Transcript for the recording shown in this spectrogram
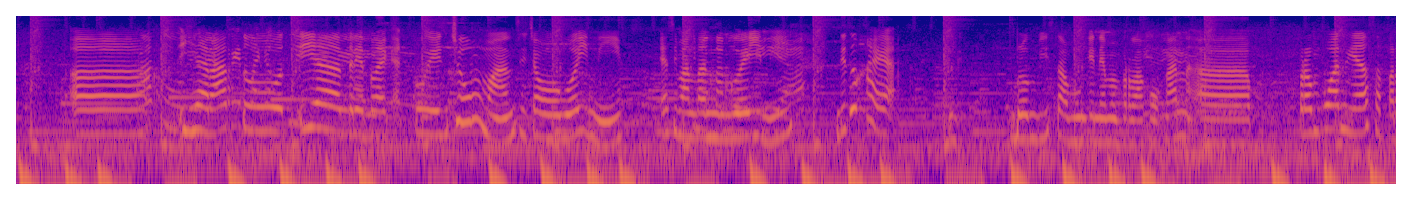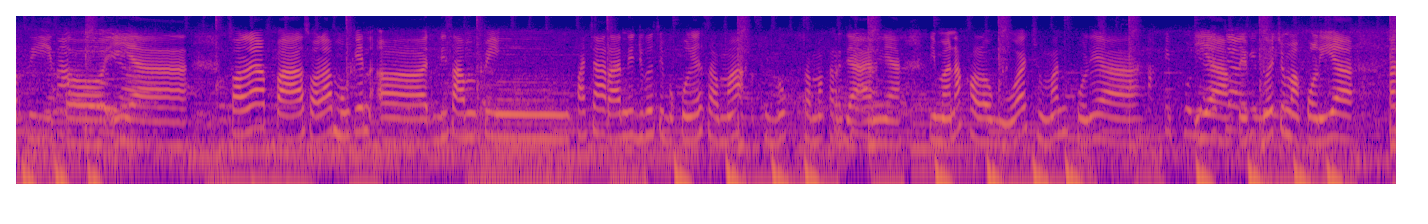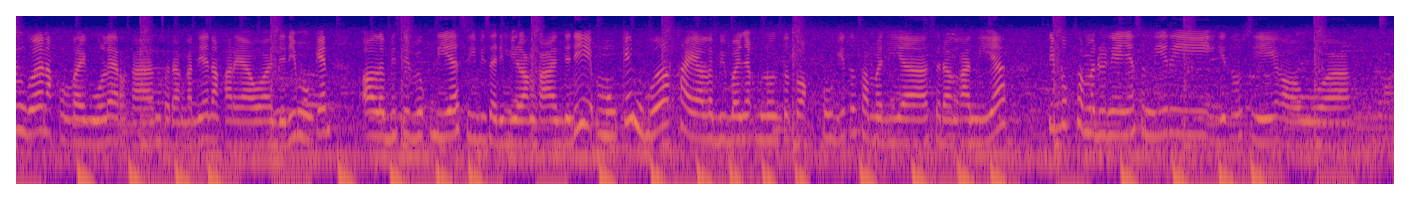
uh, ratu. iya ratu treat like iya treat like a queen cuman si cowok gue ini eh si mantan, mantan gue ini ya. dia tuh kayak belum bisa mungkin ya memperlakukan uh, perempuan ya seperti ratu, itu ya. iya soalnya apa? Soalnya mungkin uh, di samping pacaran dia juga sibuk kuliah sama sibuk sama kerjaannya. Di mana kalau gue cuman kuliah. Aktif kuliah iya aktif. gitu. gue ya? cuma kuliah. Kan gue anak reguler kan sedangkan dia anak karyawan. Jadi mungkin uh, lebih sibuk dia sih bisa dibilang kan. Jadi mungkin gue kayak lebih banyak menuntut waktu gitu sama dia. Sedangkan dia sibuk sama dunianya sendiri gitu sih kalau gue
